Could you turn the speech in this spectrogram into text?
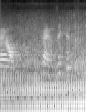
Now transitioned.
